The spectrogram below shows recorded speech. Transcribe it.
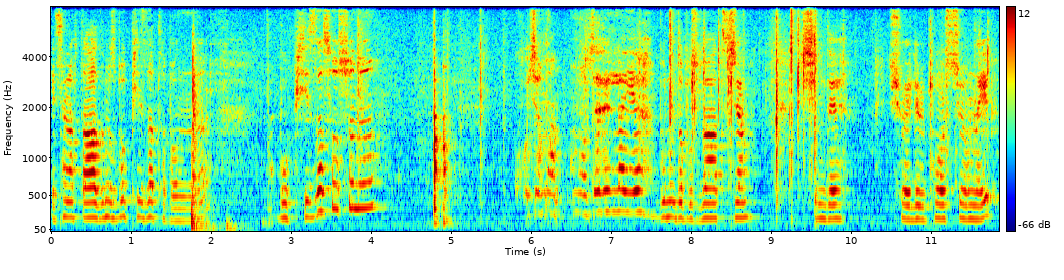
Geçen hafta aldığımız bu pizza tabanını, bu pizza sosunu, kocaman mozzarella'yı, bunu da buzluğa atacağım. Şimdi şöyle bir porsiyonlayıp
